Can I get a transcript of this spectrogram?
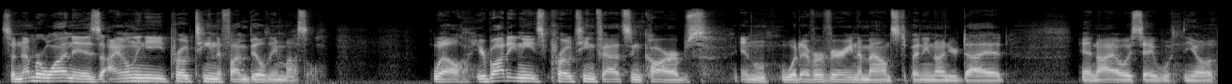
So, number one is I only need protein if I'm building muscle. Well, your body needs protein, fats, and carbs in whatever varying amounts depending on your diet. And I always say, you know,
